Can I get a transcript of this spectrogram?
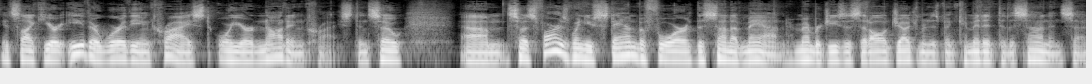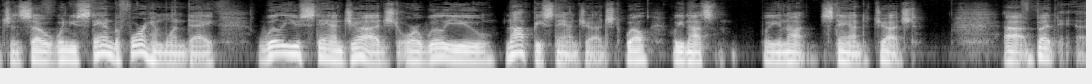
It's like you're either worthy in Christ or you're not in Christ. And so, um, so as far as when you stand before the Son of Man, remember Jesus said all judgment has been committed to the Son and such. And so when you stand before Him one day, will you stand judged or will you not be stand judged? Well, will you not will you not stand judged? Uh, but uh,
